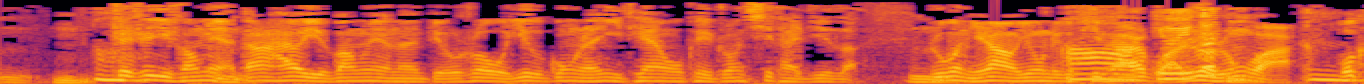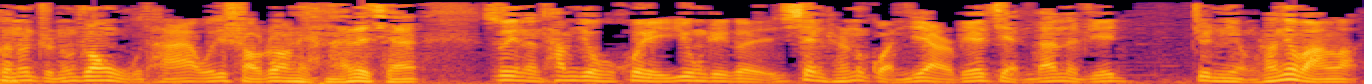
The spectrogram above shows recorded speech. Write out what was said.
嗯。嗯。哦。这是一方面，当然还有一方面呢，比如说我一个工人一天我可以装七台机子，嗯。如果你让我用这个哦 PPR 管、有一个热熔管嗯，我可能只能装五台，我就少赚两台的钱，所以呢，他们就会用这个现成的管件儿，比较简单的直接。就拧上就完了。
